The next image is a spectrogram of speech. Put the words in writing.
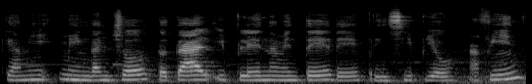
que a mí me enganchó total y plenamente de principio a fin.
